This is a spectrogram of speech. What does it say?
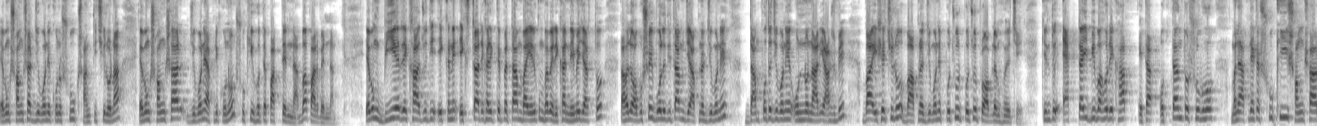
এবং সংসার জীবনে কোনো সুখ শান্তি ছিল না এবং সংসার জীবনে আপনি কোনো সুখী হতে পারতেন না বা পারবেন না। এবং বিয়ের রেখা যদি এখানে এক্সট্রা রেখা দেখতে পেতাম বা এরকমভাবে রেখা নেমে যেত তাহলে অবশ্যই বলে দিতাম যে আপনার জীবনে দাম্পত্য জীবনে অন্য নারী আসবে বা এসেছিল বা আপনার জীবনে প্রচুর প্রচুর প্রবলেম হয়েছে। কিন্তু একটাই বিবাহ রেখা, এটা অত্যন্ত শুভ মানে আপনি একটা সুখী সংসার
